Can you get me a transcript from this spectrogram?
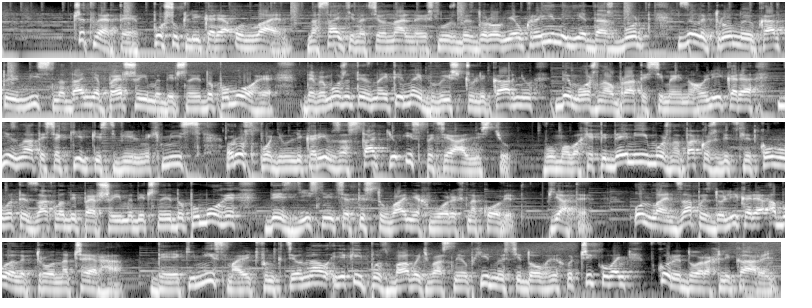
Четверте пошук лікаря онлайн. На сайті Національної служби здоров'я України є дашборд з електронною картою місць надання першої медичної допомоги, де ви можете знайти найближчу лікарню, де можна обрати сімейного лікаря, дізнатися кількість вільних місць, розподіл лікарів за статтю і спеціальністю. В умовах епідемії можна також відслідковувати заклади першої медичної допомоги, де здійснюється тестування хворих на ковід. П'яте онлайн-запис до лікаря або електронна черга. Деякі міс мають функціонал, який позбавить вас необхідності довгих очікувань в коридорах лікарень.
